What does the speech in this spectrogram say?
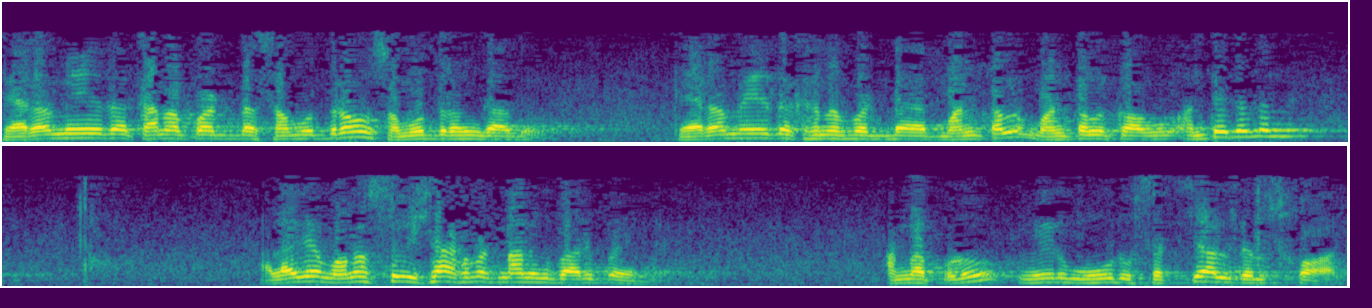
తెర మీద కనపడ్డ సముద్రం సముద్రం కాదు. తెర మీద కనపడ్డ మంటలు మంటలు కావు. అంతే కదండి? అలాగే మనస్సు విశాఖపట్నానికి పారిపోయింది. అన్నప్పుడు మీరు మూడు సత్యాలు తెలుసుకోవాలి.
